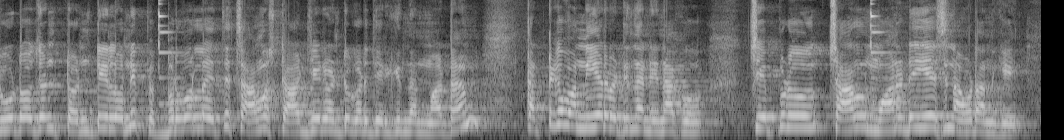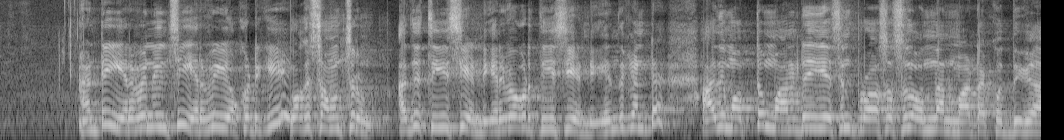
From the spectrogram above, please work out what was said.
టూ థౌజండ్ ట్వంటీలోని ఫిబ్రవరిలో అయితే ఛానల్ స్టార్ట్ చేయడం అంటూ కూడా జరిగిందనమాట కరెక్ట్గా వన్ ఇయర్ పెట్టిందండి నాకు. ఎప్పుడు ఛానల్ మానిటైజేషన్ అవ్వడానికి. అంటే ఇరవై నుంచి ఇరవై ఒకటికి ఒక సంవత్సరం. అది తీసేయండి ఇరవై ఒకటి తీసేయండి. ఎందుకంటే అది మొత్తం మానిటైజేషన్ ప్రాసెస్లో ఉందన్నమాట కొద్దిగా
